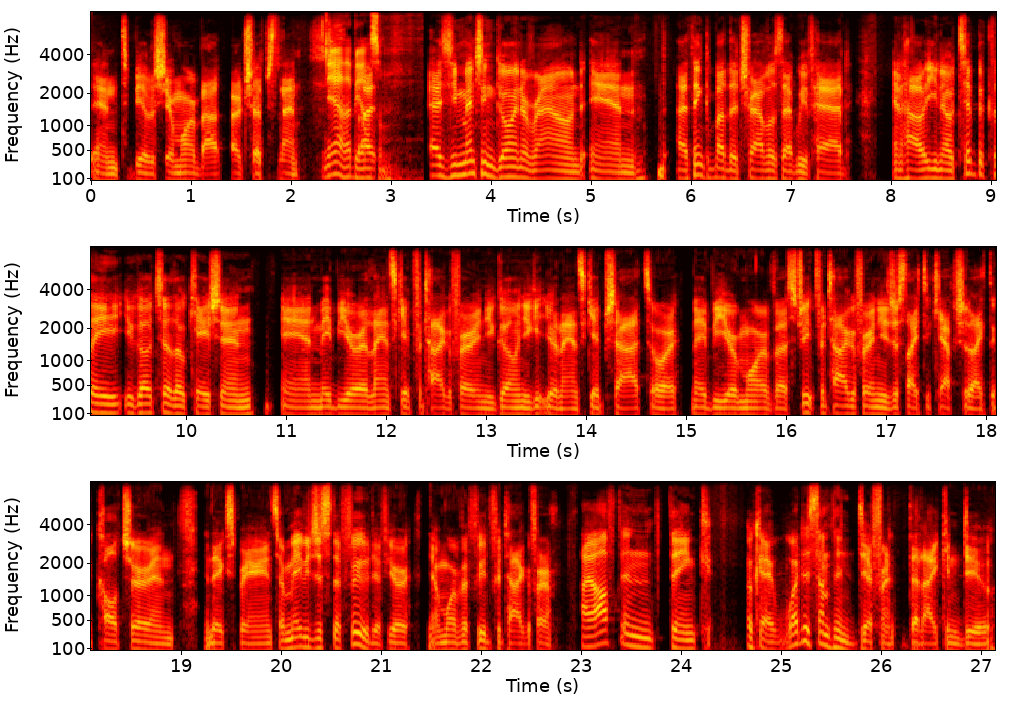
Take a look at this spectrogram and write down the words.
and to be able to share more about our trips then. Yeah, that'd be But- awesome. as you mentioned going around and i think about the travels that we've had and how you know typically you go to a location and maybe you're a landscape photographer and you go and you get your landscape shots or maybe you're more of a street photographer and you just like to capture like the culture and, and the experience or maybe just the food if you're you know more of a food photographer. I often think okay, what is something different that I can do?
